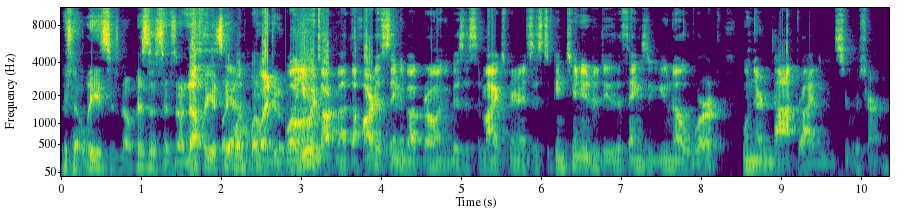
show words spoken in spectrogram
there's no leads, there's no business, there's no nothing. It's like, Yeah. what, what am I doing? Well, you were talking about the hardest thing about growing a business, in my experience, is to continue to do the things that you know work when they're not driving instant return.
